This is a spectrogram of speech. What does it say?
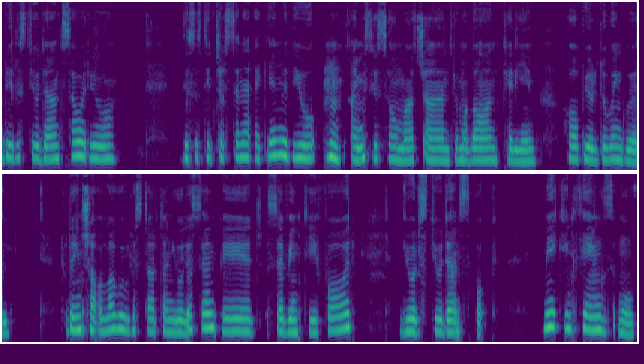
dear students. How are you? This is teacher Sana again with you. I miss you so much and Ramadan Kareem. Hope you're doing well. Today, inshallah, we will start a new lesson, page 74, your student's book, Making Things Move.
